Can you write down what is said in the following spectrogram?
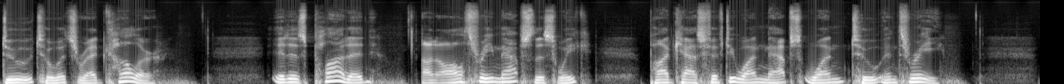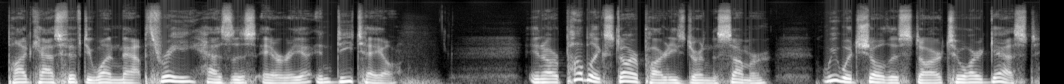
due to its red color. It is plotted on all three maps this week Podcast 51 maps 1, 2, and 3. Podcast 51 map 3 has this area in detail. In our public star parties during the summer, we would show this star to our guest.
